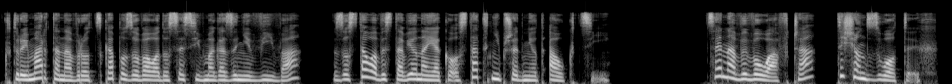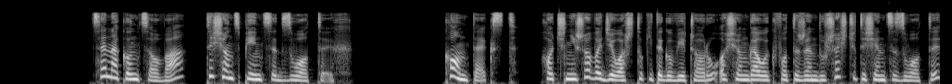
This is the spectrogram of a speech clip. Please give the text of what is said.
w której Marta Nawrocka pozowała do sesji w magazynie Viva, została wystawiona jako ostatni przedmiot aukcji. Cena wywoławcza 1000 zł. Cena końcowa 1500 zł. Kontekst. Choć niszowe dzieła sztuki tego wieczoru osiągały kwoty rzędu 6000 zł,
